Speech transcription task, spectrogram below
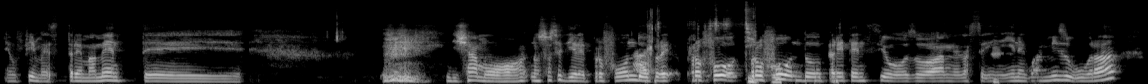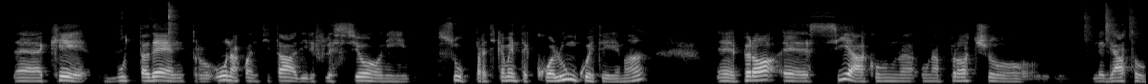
è un film estremamente diciamo, non so se dire profondo, pre, profo, profondo pretenzioso nella, in egual misura, eh, che butta dentro una quantità di riflessioni su praticamente qualunque tema, eh, però eh, sia con un, un, approccio legato,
